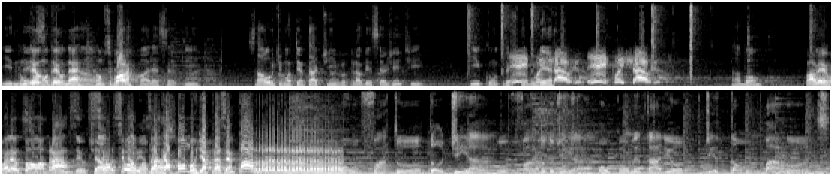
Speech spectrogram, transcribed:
Inês Não deu, não deu, né? Cabral. Vamos embora? Aparece aqui. Essa última tentativa para ver se a gente encontra esta Ei, foi mulher. tchau, viu? Ei, foi tchau, viu? Tá bom. Valeu, valeu, Tom. Um abraço. deu, tchau. Senhoras e Tchau, um senhores, abraço. acabamos de apresentar. O fato do dia. O fato do dia. O comentário de Tom Barros.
